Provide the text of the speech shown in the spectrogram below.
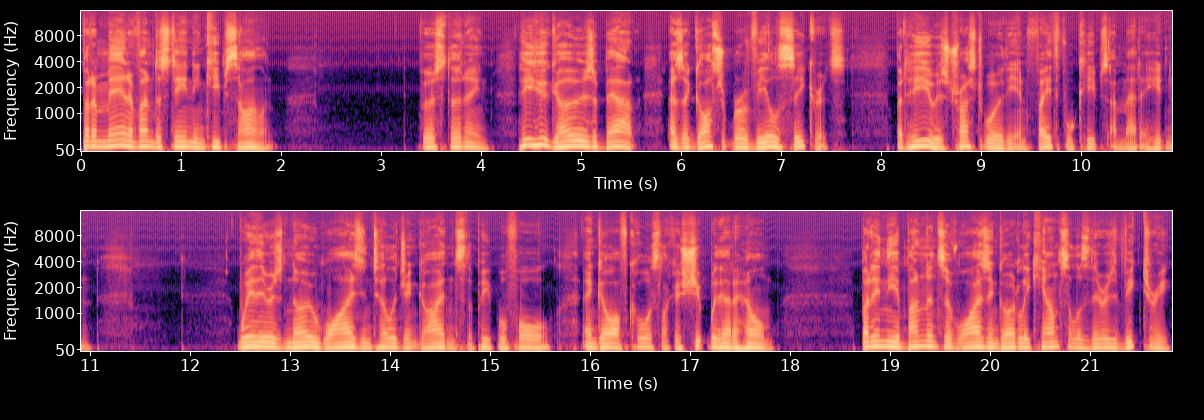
but a man of understanding keeps silent. Verse 13 He who goes about as a gossip reveals secrets, but he who is trustworthy and faithful keeps a matter hidden. Where there is no wise, intelligent guidance, the people fall and go off course like a ship without a helm. But in the abundance of wise and godly counselors there is victory.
